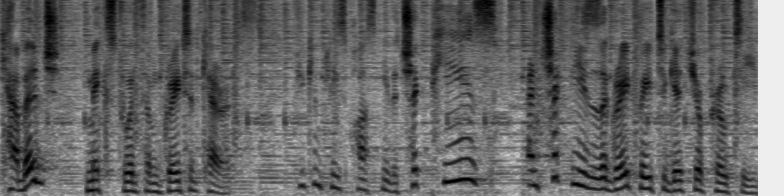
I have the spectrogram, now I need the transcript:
cabbage mixed with some grated carrots. If you can please pass me the chickpeas. And chickpeas is a great way to get your protein.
